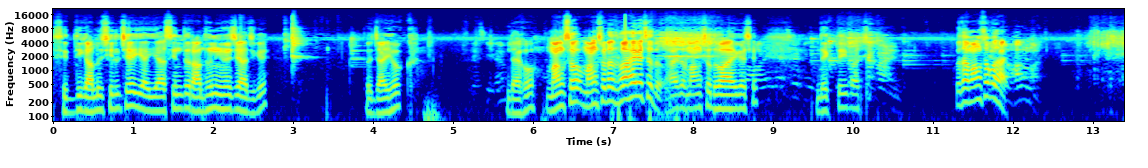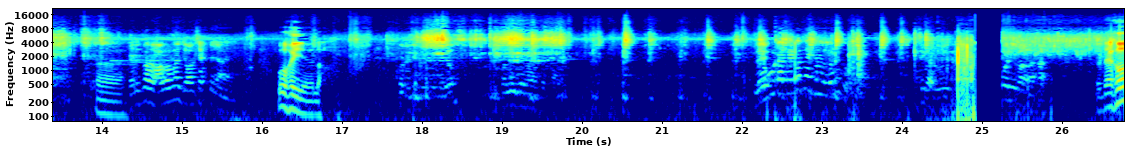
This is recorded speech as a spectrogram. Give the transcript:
সিদ্দিক আলু ছিলছে ইয়া ইয়াসিন তো রাঁধুনি হয়েছে আজকে। তো যাই হোক দেখো মাংস মাংসটা ধোয়া হয়ে গেছে তো? হয়তো মাংস ধোয়া হয়ে গেছে। দেখতেই পাচ্ছ কোথায় মাংস কোথায়? হ্যাঁ। ও হয়ে গেল। দেখো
